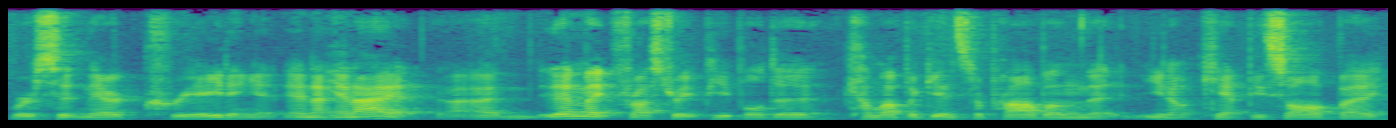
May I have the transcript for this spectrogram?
we're sitting there creating it. And and I, I that might frustrate people to come up against a problem that you know can't be solved by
